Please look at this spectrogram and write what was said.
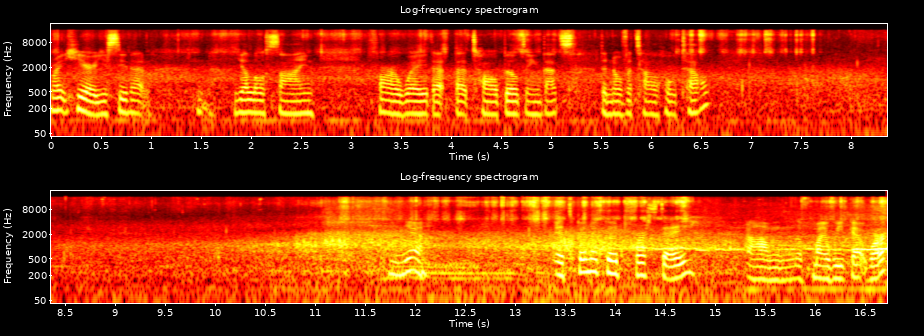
right here, you see that yellow sign far away, that, that tall building, that's the Novotel Hotel. And yeah, it's been a good first day um, of my week at work.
